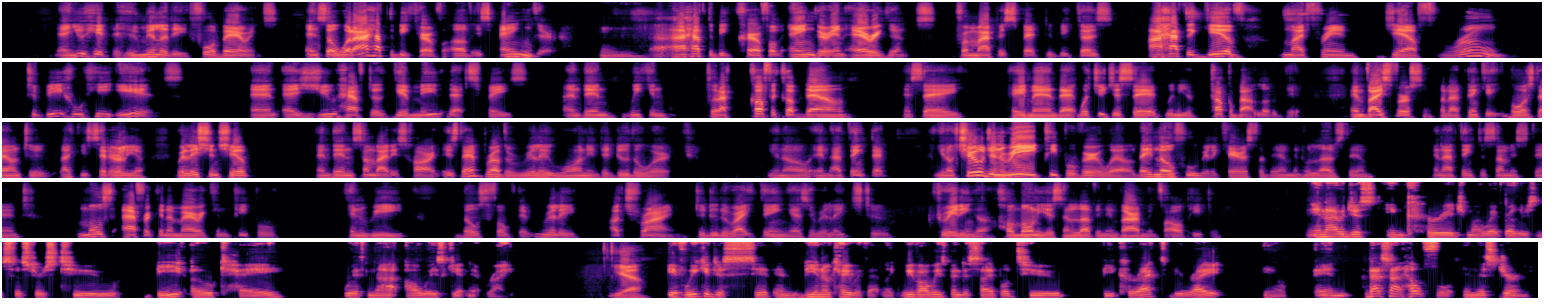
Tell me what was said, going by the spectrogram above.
And you hit the humility, forbearance. And so, what I have to be careful of is anger. Mm. I have to be careful of anger and arrogance from my perspective because I have to give my friend Jeff room to be who he is. And as you have to give me that space, and then we can put our coffee cup down and say, hey man, that what you just said, we need to talk about a little bit. And vice versa. But I think it boils down to, like you said earlier, relationship and then somebody's heart. Is that brother really wanting to do the work? You know, and I think that, you know, children read people very well. They know who really cares for them and who loves them. And I think to some extent, most African American people can read those folk that really are trying to do the right thing as it relates to creating a harmonious and loving environment for all people. And I would just encourage my white brothers and sisters to be okay with not always getting it right. Yeah. If we could just sit and being okay with that. Like we've always been discipled to be correct, be right, you know, and that's not helpful in this journey.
